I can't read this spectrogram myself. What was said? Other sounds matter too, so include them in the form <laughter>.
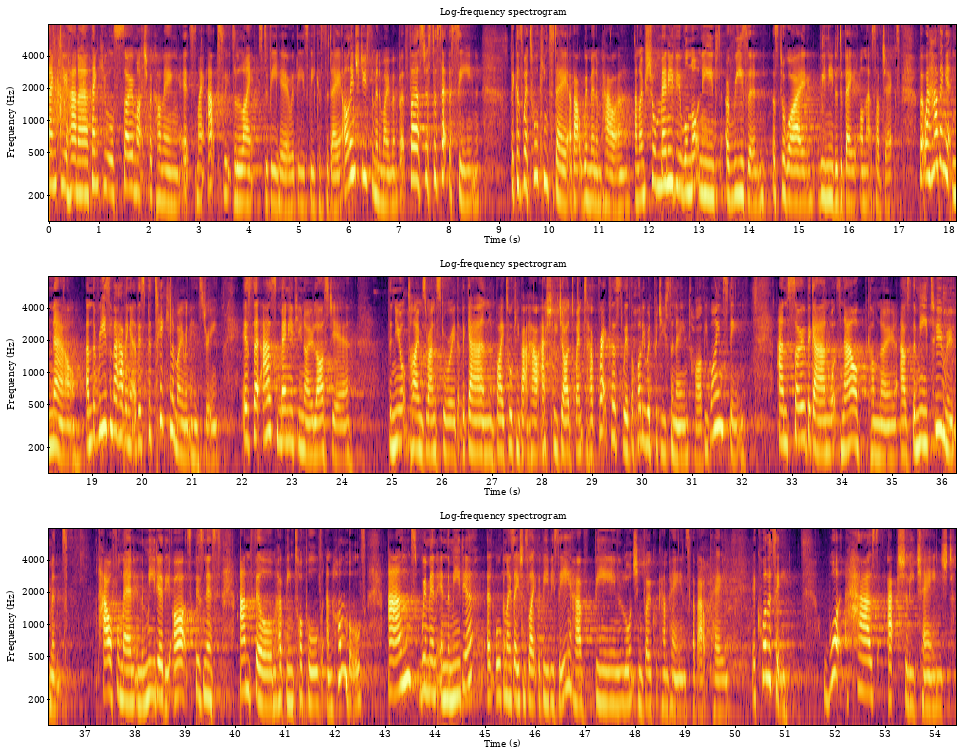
Thank you, Hannah. Thank you all so much for coming. It's my absolute delight to be here with these speakers today. I'll introduce them in a moment, but first, just to set the scene, because we're talking today about women and power, and I'm sure many of you will not need a reason as to why we need a debate on that subject. But we're having it now, and the reason for having it at this particular moment in history is that, as many of you know, last year, the New York Times ran a story that began by talking about how Ashley Judd went to have breakfast with the Hollywood producer named Harvey Weinstein. And so began what's now become known as the Me Too movement. Powerful men in the media, the arts, business, and film have been toppled and humbled. And women in the media at organizations like the BBC have been launching vocal campaigns about pay equality. What has actually changed?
